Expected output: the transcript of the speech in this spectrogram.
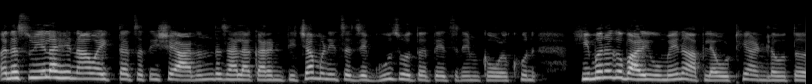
अनसुयेला हे नाव ऐकताच अतिशय आनंद झाला कारण तिच्या मणीचं जे गुज होतं तेच नेमकं ओळखून हिमनग बाळी उमेनं आपल्या ओठी आणलं होतं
